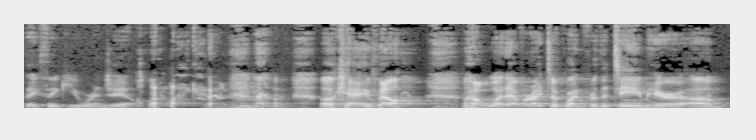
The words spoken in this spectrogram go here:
they think you were in jail." Like, okay, well, whatever. I took one for the team here. Um,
